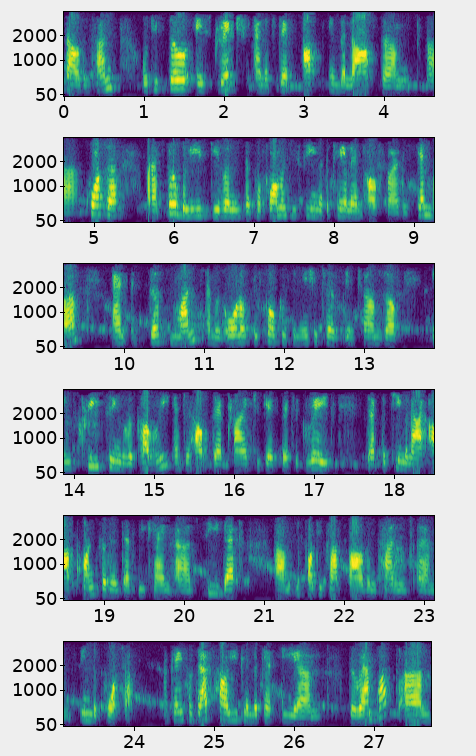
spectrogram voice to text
uh, tons, which is still a stretch and a step up in the last um, uh, quarter. But I still believe, given the performance we've seen at the tail end of uh, December and this month, and with all of the focus initiatives in terms of increasing recovery and to help that client to get better grades, that the team and I are confident that we can uh, see that um, 40 plus thousand tons um, in the quarter. Okay, so that's how you can look at the um, the ramp up. Um,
